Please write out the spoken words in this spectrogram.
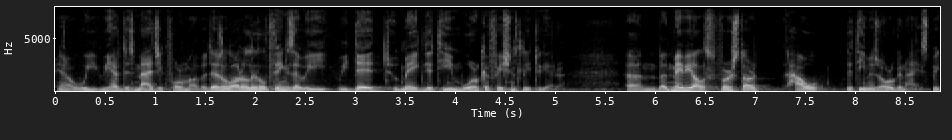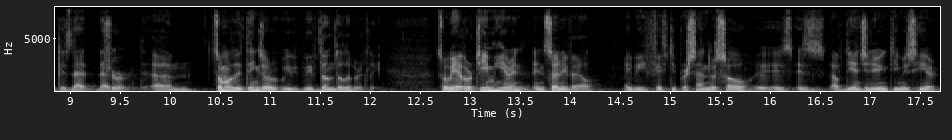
you know we, we have this magic formula, but there's a lot of little things that we we did to make the team work efficiently together. Um, but maybe I'll first start how the team is organized because that, that sure. um, some of the things are we've, we've, done deliberately. So we have our team here in, in Sunnyvale. Maybe 50% or so is, is of the engineering team is here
